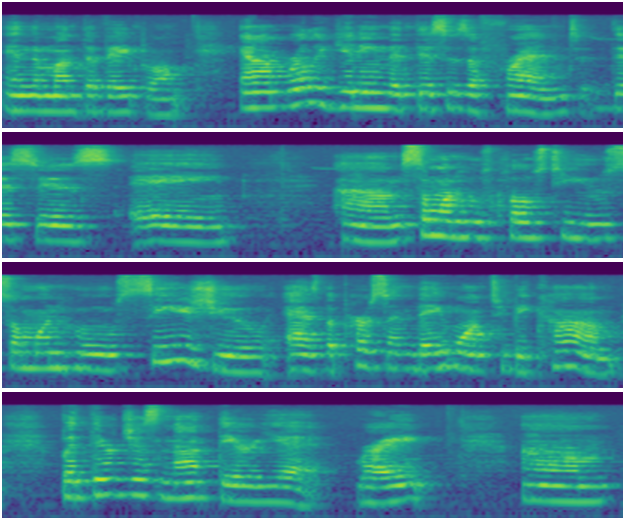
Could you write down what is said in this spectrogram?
in the month of April. And I'm really getting that this is a friend. This is a um, someone who's close to you, someone who sees you as the person they want to become, but they're just not there yet, right? Um,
